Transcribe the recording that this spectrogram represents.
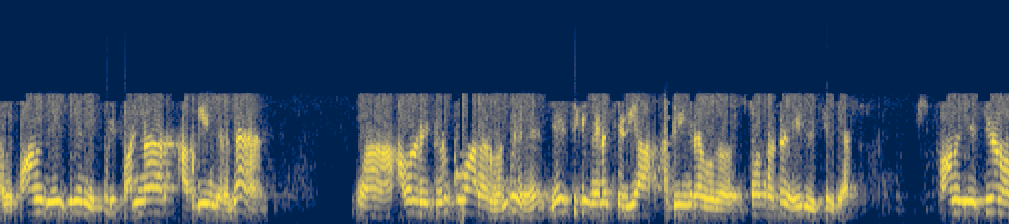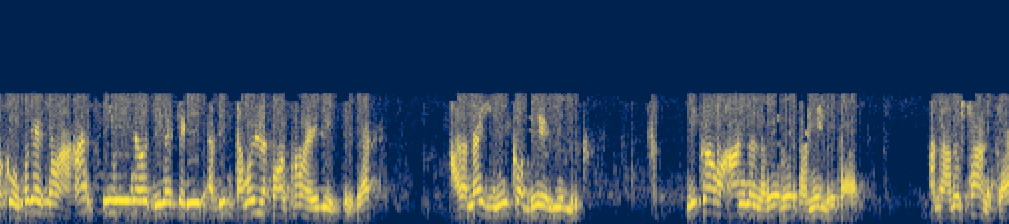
அது சுவாமி தேசிகன் எப்படி பண்ணார் அப்படிங்கிறத அவருடைய திருக்குமாரர் வந்து தேசிக தினச்சரியா அப்படிங்கிற ஒரு ஸ்தோத்திரத்தில் எழுதி வச்சிருக்கார். சுவாமி தேசிகன் நமக்கு உபதேசமாக ஸ்ரீவைணவ தினச்சரி அப்படின்னு தமிழ்ல பாசமா எழுதி வச்சிருக்கார். அதெல்லாம் இன்னைக்கும் அப்படியே எழுதிருக்கு இன்னைக்கும் மகான்கள் நிறைய பேர் பண்ணிட்டு இருக்கார் அந்த அனுஷ்டானத்தை.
